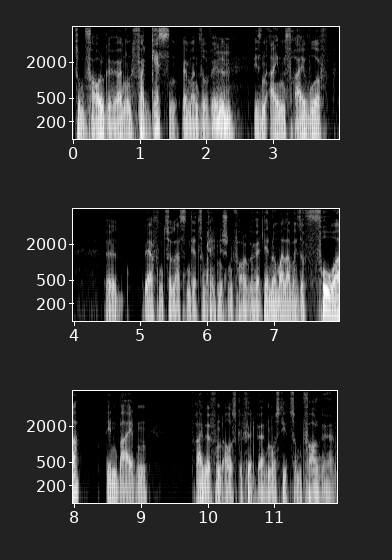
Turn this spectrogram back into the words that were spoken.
zum Foul gehören und vergessen, wenn man so will, Mhm. diesen einen Freiwurf äh, werfen zu lassen, der zum technischen Foul gehört, der normalerweise vor den beiden Freiwürfen ausgeführt werden muss, die zum Foul gehören.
